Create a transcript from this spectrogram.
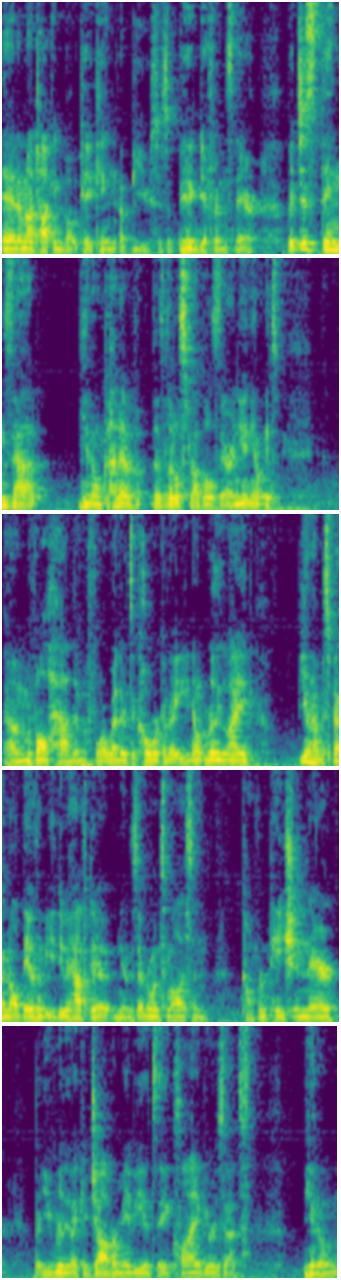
And I'm not talking about taking abuse, there's a big difference there. But just things that, you know, kind of those little struggles there. And, you, you know, it's, um, we've all had them before, whether it's a coworker that you don't really like, you don't have to spend all day with them, but you do have to, you know, there's every once in a while some confrontation there, but you really like your job, or maybe it's a client of yours that's, you know,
